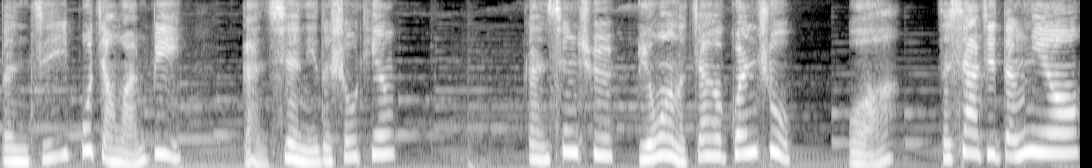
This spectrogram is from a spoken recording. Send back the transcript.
本集播讲完毕。感谢您的收听，感兴趣别忘了加个关注，我在下集等你哦。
